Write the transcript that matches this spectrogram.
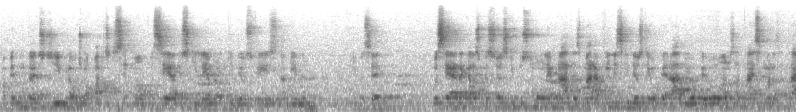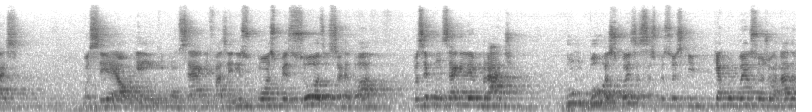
Uma pergunta antes de ir para a última parte do sermão: você é dos que lembram o que Deus fez na vida de você? Você é daquelas pessoas que costumam lembrar das maravilhas que Deus tem operado e operou anos atrás, semanas atrás? Você é alguém que consegue fazer isso com as pessoas ao seu redor? Você consegue lembrar de quão boas coisas essas pessoas que, que acompanham a sua jornada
